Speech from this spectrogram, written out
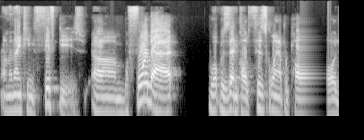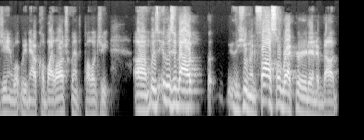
around the 1950s. Um, before that, what was then called physical anthropology and what we now call biological anthropology um, was it was about the human fossil record and about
